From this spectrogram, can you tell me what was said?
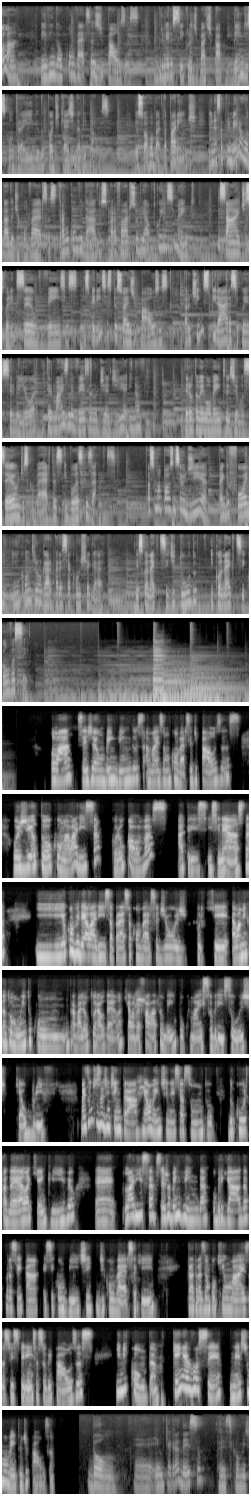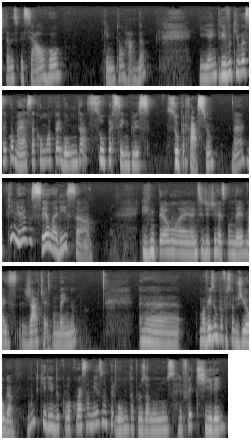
Olá, bem-vindo ao Conversas de Pausas, um primeiro ciclo de bate-papo bem descontraído do podcast da Bipause. Eu sou a Roberta Parente e nessa primeira rodada de conversas trago convidados para falar sobre autoconhecimento, insights, conexão, vivências, experiências pessoais de pausas para te inspirar a se conhecer melhor e ter mais leveza no dia a dia e na vida. Terão também momentos de emoção, descobertas e boas risadas. Faça uma pausa em seu dia, pegue o fone e encontre um lugar para se aconchegar. Desconecte-se de tudo e conecte-se com você. Olá, sejam bem-vindos a mais um Conversa de Pausas. Hoje eu tô com a Larissa Coroucovas, atriz e cineasta, e eu convidei a Larissa para essa conversa de hoje porque ela me encantou muito com um trabalho autoral dela, que ela vai falar também um pouco mais sobre isso hoje, que é o Brief. Mas antes da gente entrar realmente nesse assunto do curta dela, que é incrível, é, Larissa, seja bem-vinda. Obrigada por aceitar esse convite de conversa aqui, para trazer um pouquinho mais da sua experiência sobre pausas. E me conta, quem é você neste momento de pausa? Bom, é, eu que agradeço por esse convite tão especial, Rô. Fiquei muito honrada. E é incrível que você começa com uma pergunta super simples, super fácil, né? Quem é você, Larissa? Então, é, antes de te responder, mas já te respondendo, é, uma vez um professor de yoga muito querido colocou essa mesma pergunta para os alunos refletirem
